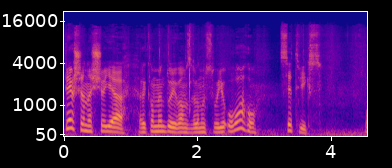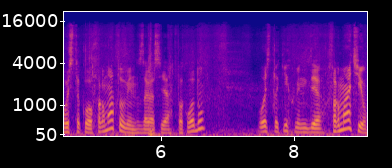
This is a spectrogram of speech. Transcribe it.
Перше, на що я рекомендую вам звернути свою увагу, це Twix. Ось такого формату він. Зараз я покладу. Ось таких він йде форматів.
